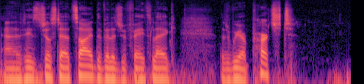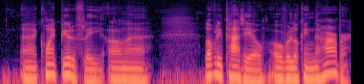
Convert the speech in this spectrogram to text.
And it is just outside the village of Faithlegg that we are perched uh, quite beautifully on a lovely patio overlooking the harbour.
